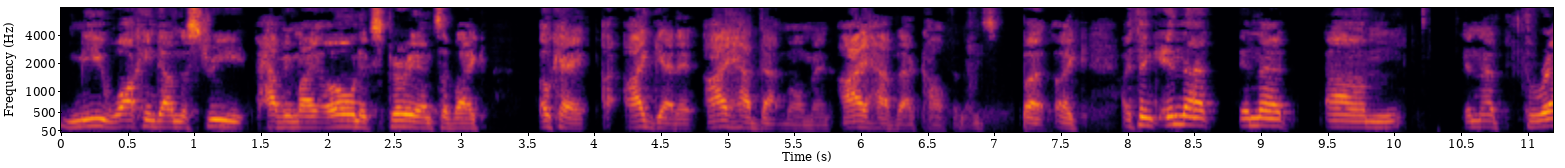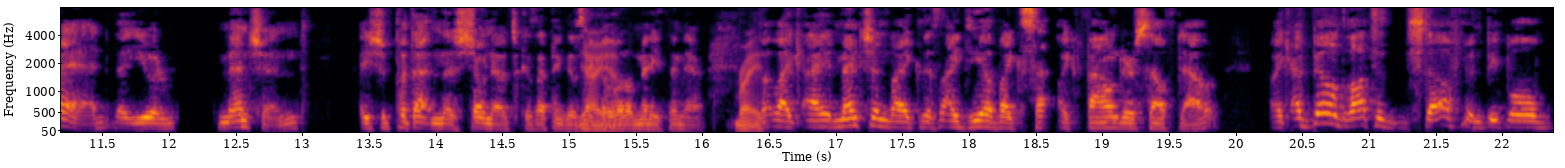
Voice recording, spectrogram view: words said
me walking down the street, having my own experience of like, okay, I, I get it, I had that moment, I have that confidence. But like, I think in that in that um, in that thread that you had mentioned, I should put that in the show notes because I think there's yeah, like yeah. a little mini thing there. Right. But like I had mentioned, like this idea of like like founder self doubt. Like I build lots of stuff, and people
